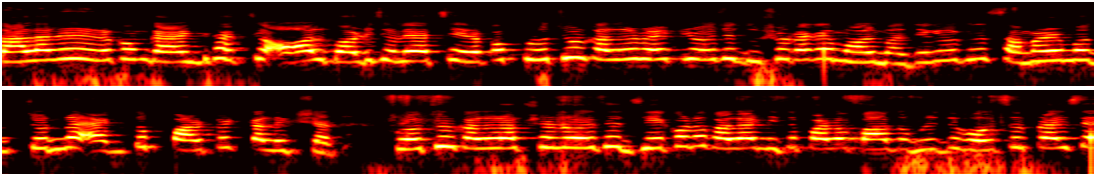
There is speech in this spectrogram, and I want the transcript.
কালারের এরকম গ্যারান্টি থাকছে অল বডি চলে যাচ্ছে, এরকম প্রচুর কালার ভ্যারাইটি রয়েছে দুশো টাকায় মল মাল যেগুলো কিন্তু সামারের জন্য একদম পারফেক্ট কালেকশন প্রচুর কালার অপশন রয়েছে যে কোনো কালার নিতে পারো, বা তোমরা যদি হোলসেল প্রাইসে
